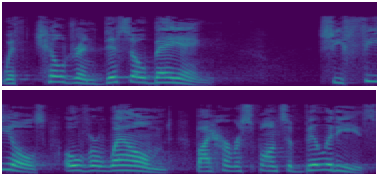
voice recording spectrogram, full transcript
with children disobeying, she feels overwhelmed by her responsibilities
